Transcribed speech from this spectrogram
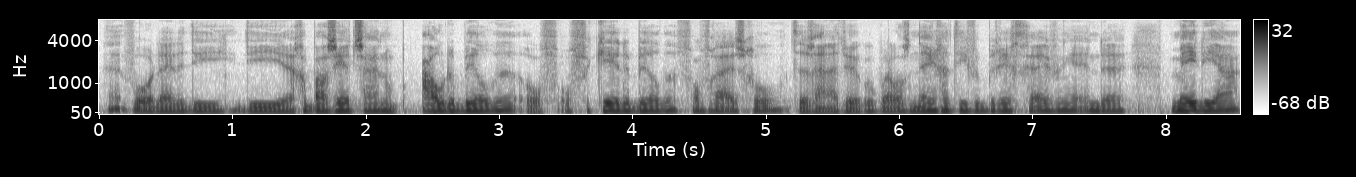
Hè, vooroordelen die, die uh, gebaseerd zijn op oude beelden of, of verkeerde beelden van vrije school. Er zijn natuurlijk ook wel eens negatieve berichtgevingen in de media.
